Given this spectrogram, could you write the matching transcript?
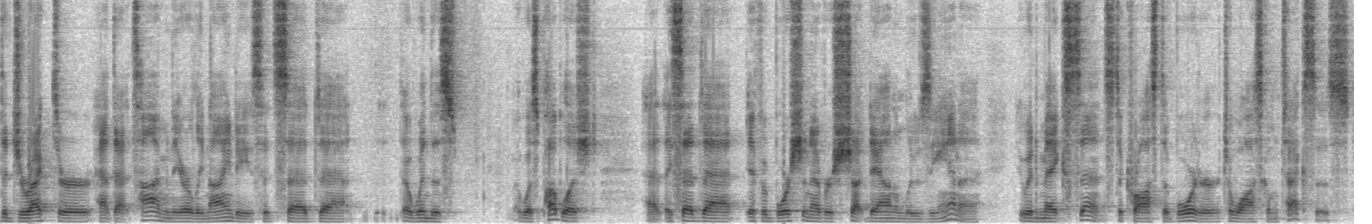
the director at that time in the early 90s had said that uh, when this was published uh, they said that if abortion ever shut down in Louisiana it would make sense to cross the border to Waskom, Texas.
